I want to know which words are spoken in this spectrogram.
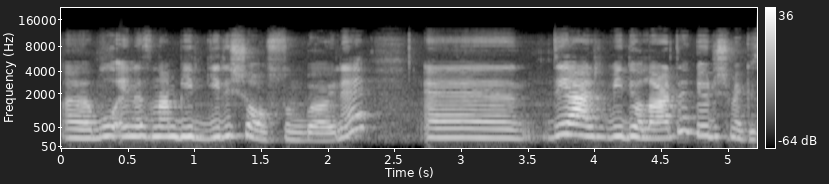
E, bu en azından bir giriş olsun böyle. E, diğer videolarda görüşmek üzere.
